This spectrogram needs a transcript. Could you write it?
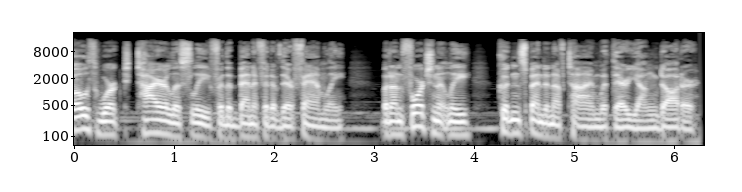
Both worked tirelessly for the benefit of their family, but unfortunately couldn't spend enough time with their young daughter.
